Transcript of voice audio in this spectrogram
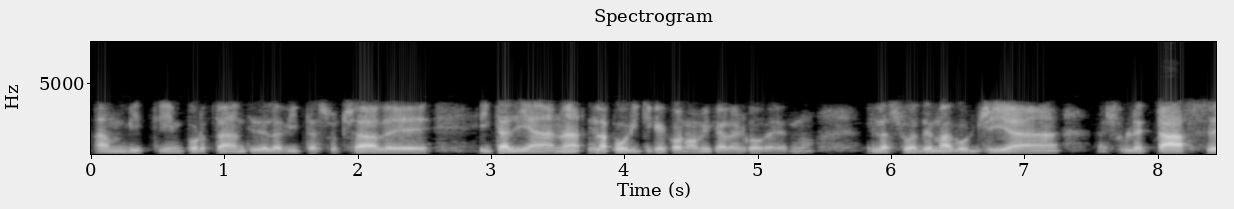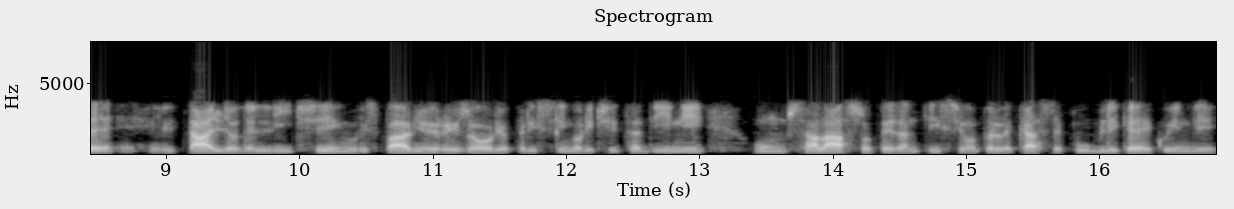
ambiti importanti della vita sociale italiana la politica economica del governo, la sua demagogia sulle tasse, il taglio dell'ICI, un risparmio irrisorio per i singoli cittadini, un salasso pesantissimo per le casse pubbliche e quindi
